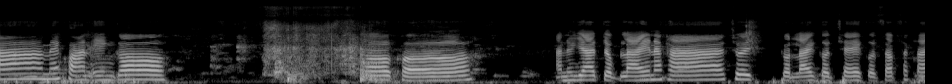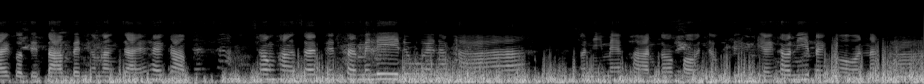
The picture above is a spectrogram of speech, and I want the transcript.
ะ แม่ควาญเองก็ ก็ขออนุญาตจบไลฟ์นะคะ ช่วยกดไลค์ กดแชร์ กด Subscribe กดติดตามเป็นกำลังใจให้กับช่องพังสร้อยเพชร Family ด้วยนะคะ วันนี้แม่ควาญก็ขอจบคลิปเพียงเท่านี้ไปก่อนนะคะ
